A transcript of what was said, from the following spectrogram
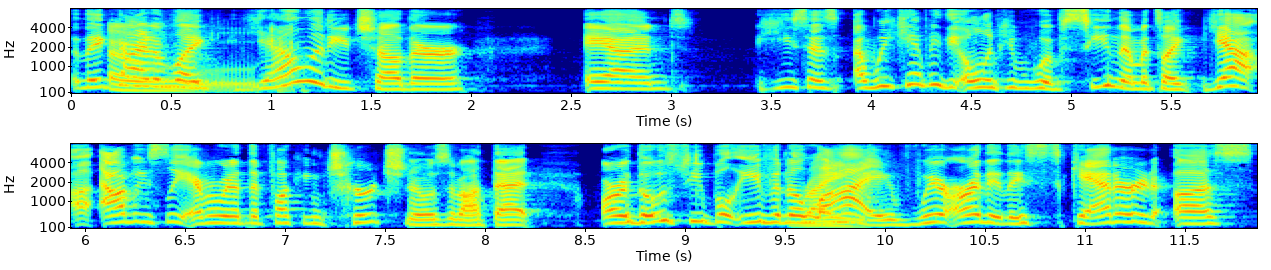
And they kind of like Oh. yell at each other, and he says, "Uh, "We can't be the only people who have seen them." It's like, yeah, obviously everyone at the fucking church knows about that. Are those people even Right. alive? Where are they? They scattered us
